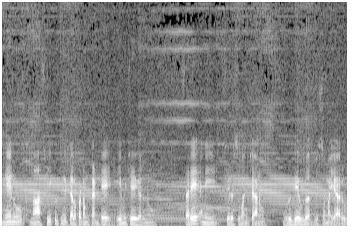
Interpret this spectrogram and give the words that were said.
నేను నా స్వీకృతిని తెలపటం కంటే ఏమి చేయగలను? సరే అని శిరస్సు వంచాను. గురుదేవులు అదృశ్యమయ్యారు.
